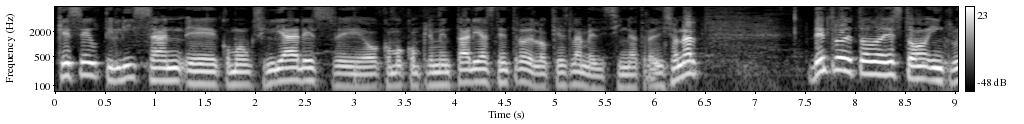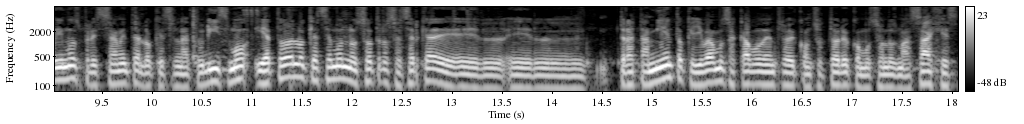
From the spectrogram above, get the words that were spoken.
que se utilizan eh, como auxiliares eh, o como complementarias dentro de lo que es la medicina tradicional. Dentro de todo esto incluimos precisamente a lo que es el naturismo y a todo lo que hacemos nosotros acerca del tratamiento que llevamos a cabo dentro del consultorio, como son los masajes,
